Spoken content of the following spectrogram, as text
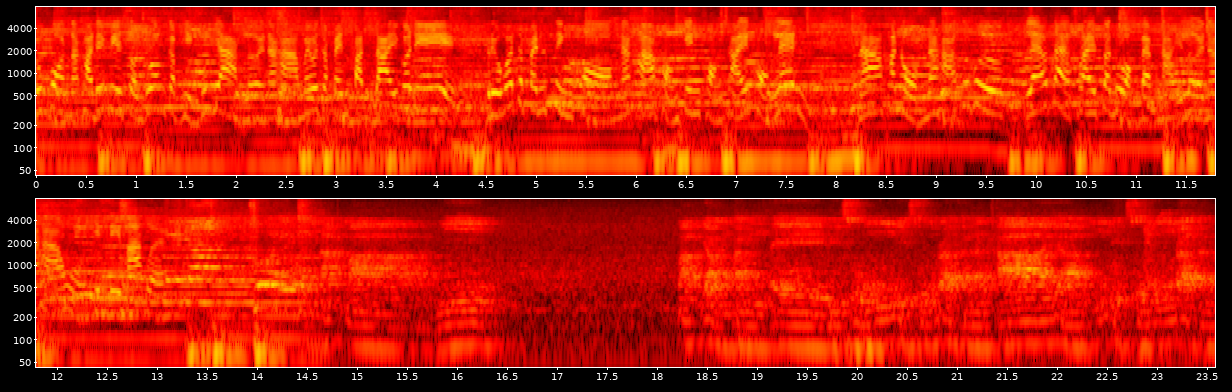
ทุกคนนะคะได้มีส่วนร่วมกับหญิงทุกอย่างเลยนะคะ ไม่ว่าจะเป็นปัจจัยก็ดี หรือว่าจะเป็นสิ่งของนะคะของกินของใช้ของเล่นนะคะขนมนะคะก็คือแล้วแต่ใครสะดวกแบบไหนเลยนะคะโหยินดีมากเลย นะมามีมักยังกันเตวิสุงวิสุงรัตนทายาวิสุงรัตน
